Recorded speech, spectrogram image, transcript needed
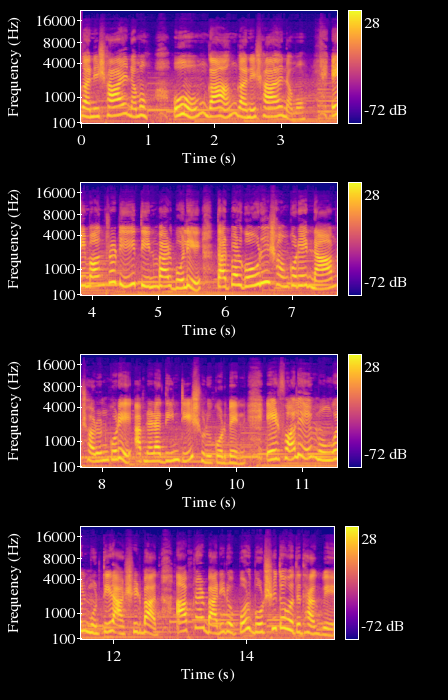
গণেশায় নমো, ওম গাং গণেশায় নমো। এই মন্ত্রটি তিনবার বলে তারপর গৌরী শঙ্করের নাম স্মরণ করে আপনারা দিনটি শুরু করবেন। এর ফলে মঙ্গল মূর্তির আশীর্বাদ আপনার বাড়ির ওপর বর্ষিত হতে থাকবে।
